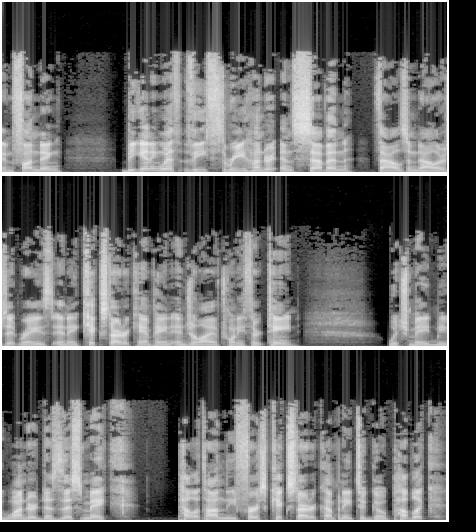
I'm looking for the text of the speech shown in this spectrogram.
in funding, beginning with the $307,000 it raised in a Kickstarter campaign in July of 2013. which made me wonder does this make Peloton the first Kickstarter company to go public?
